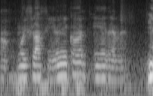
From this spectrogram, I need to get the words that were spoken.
O, mój fluffy unicorn i jedziemy.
